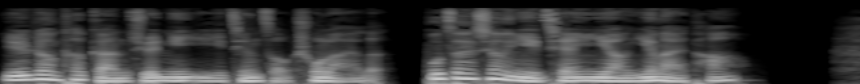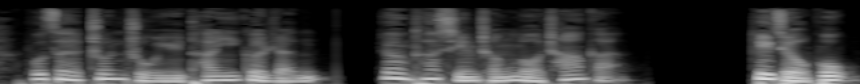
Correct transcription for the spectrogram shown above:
也让他感觉你已经走出来了，不再像以前一样依赖他，不再专注于他一个人。让他形成落差感。第九步，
